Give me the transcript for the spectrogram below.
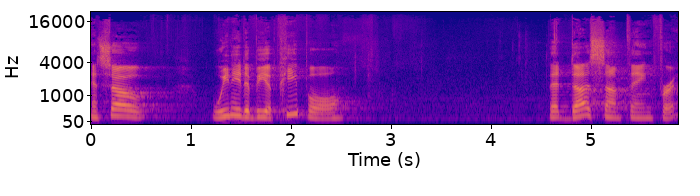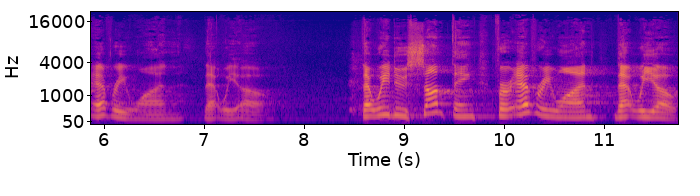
And so we need to be a people that does something for everyone that we owe that we do something for everyone that we owe,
